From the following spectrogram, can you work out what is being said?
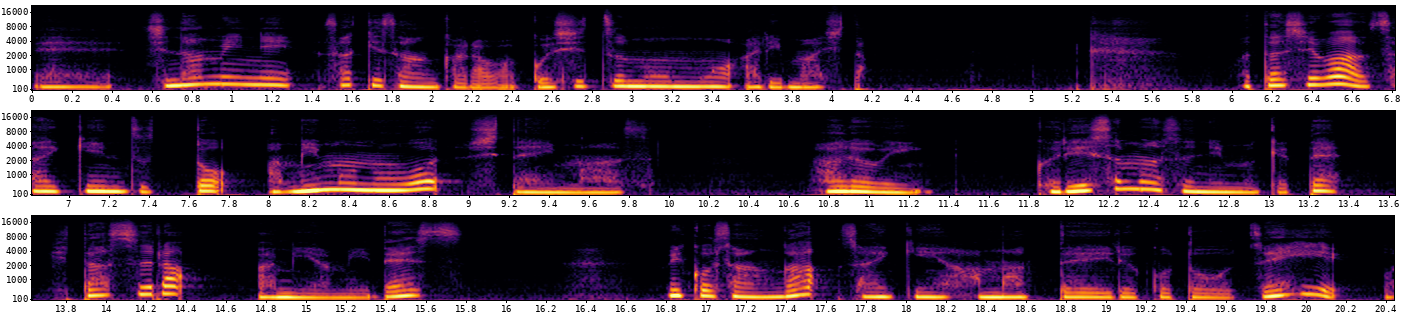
えー、ちなみにさきさんからはご質問もありました私は最近ずっと編み物をしていますハロウィンクリスマスに向けてひたすら編み編みですみこさんが最近ハマっていることをぜひ教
